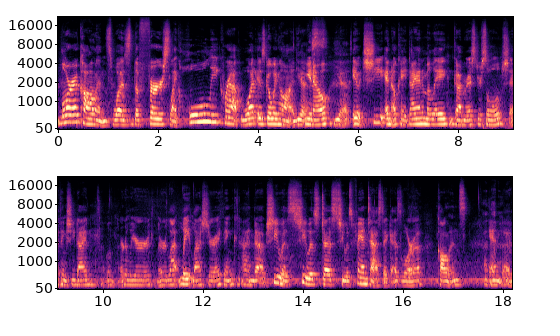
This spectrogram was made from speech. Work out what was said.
Laura Collins was the first like, holy crap, what is going on? Yeah, You know. Yes. It she and okay, Diana Millay, God rest her soul. I think she died earlier or la- late last year, I think. And uh, she was she was just she was fantastic as Laura Collins. love and uh, yeah.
